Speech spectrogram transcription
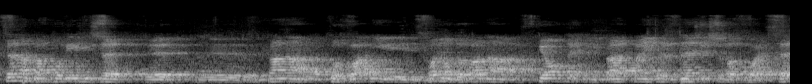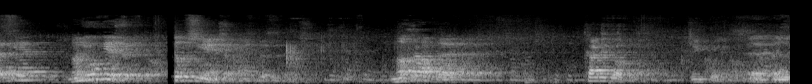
chce nam Pan powiedzieć, że y, y, Pana posłani dzwonią do Pana w piątek i pa, Panie Prezydencie trzeba zwołać sesję? No nie uwierzę w to. Do przyjęcia, Panie Prezydencie. Naprawdę. Karygodne. Dziękuję. E, Panie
